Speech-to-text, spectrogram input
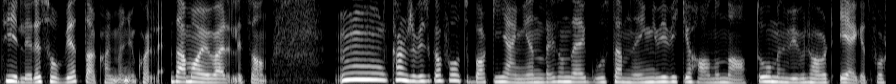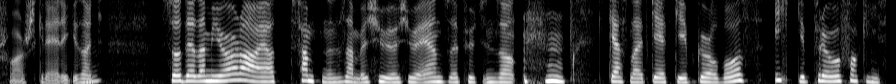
tidligere Sovjet da, kan man jo kalle det, de må jo være litt sånn mm, Kanskje vi skal få tilbake gjengen, liksom, det er god stemning. Vi vil ikke ha noe Nato, men vi vil ha vårt eget forsvarsgreier, ikke sant? Så det de gjør, da, er at 15.12.2021 så er Putin sånn Gaslight, gatekeep, girlboss. Ikke prøv å fuckings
